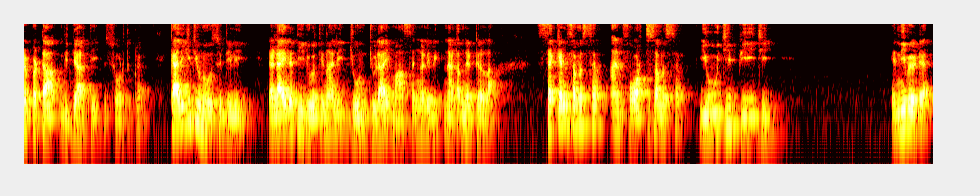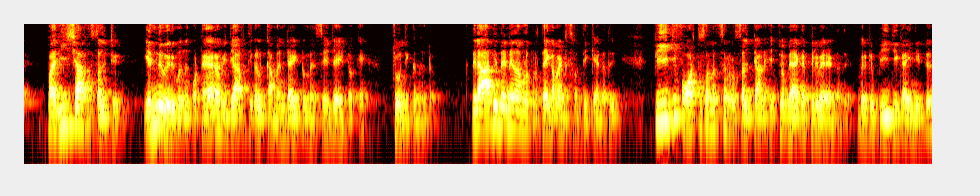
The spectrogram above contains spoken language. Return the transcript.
പ്രിയപ്പെട്ട വിദ്യാർത്ഥി സുഹൃത്തുക്കളെ കാലിക്കറ്റ് യൂണിവേഴ്സിറ്റിയിൽ രണ്ടായിരത്തി ഇരുപത്തിനാല് ജൂൺ ജൂലൈ മാസങ്ങളിൽ നടന്നിട്ടുള്ള second semester and fourth semester U G P G എന്നിവയുടെ പരീക്ഷാ റിസൾട്ട് എന്ന് വരുമെന്ന് ഒട്ടേറെ വിദ്യാർത്ഥികൾ കമന്റായിട്ടും മെസ്സേജായിട്ടൊക്കെ ചോദിക്കുന്നുണ്ട്. ഇതിൽ ആദ്യം തന്നെ നമ്മൾ പ്രത്യേകമായിട്ട് ശ്രദ്ധിക്കേണ്ടത് പി ജി ഫോർത്ത് സെമസ്റ്റർ റിസൾട്ടാണ് ഏറ്റവും വേഗത്തിൽ വരേണ്ടത്. ഇവർക്ക് പി ജി കഴിഞ്ഞിട്ട്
